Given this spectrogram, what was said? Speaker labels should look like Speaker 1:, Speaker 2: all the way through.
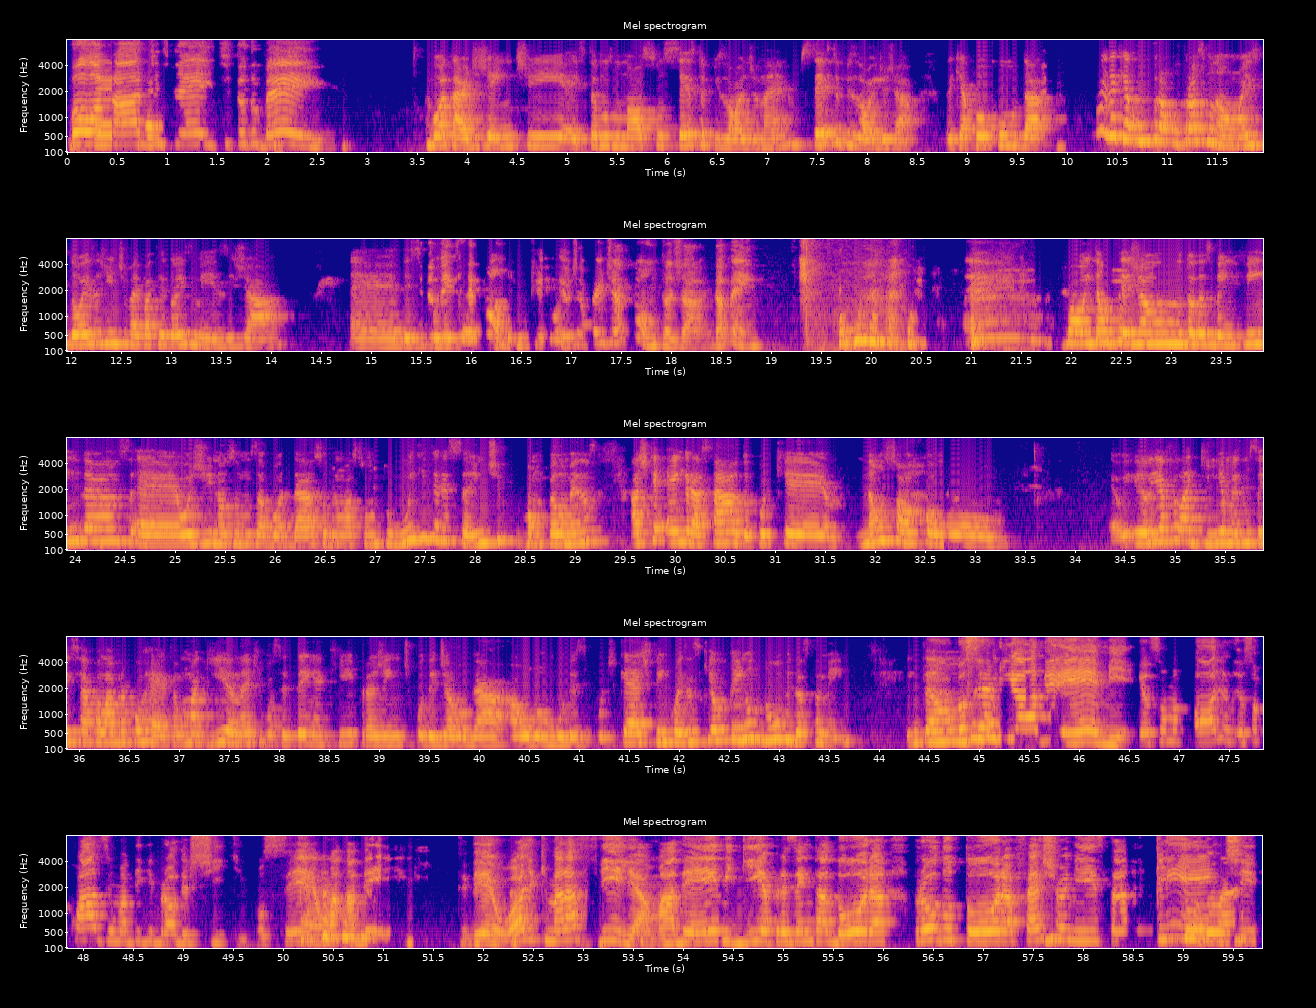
Speaker 1: Boa é, tarde, gente, tudo bem?
Speaker 2: Boa tarde, gente. Estamos no nosso sexto episódio, né? Sexto episódio já. Daqui a pouco dá. É, daqui a... o, o próximo não, mas dois a gente vai bater dois meses já é, desse
Speaker 1: Ainda bem que você conta, porque eu já perdi a conta já, ainda bem.
Speaker 2: Bom, então sejam todas bem-vindas. É, hoje nós vamos abordar sobre um assunto muito interessante. Bom, pelo menos acho que é engraçado, porque não só como. Eu ia falar guia, mas não sei se é a palavra correta. Uma guia, né, que você tem aqui para a gente poder dialogar ao longo desse podcast. Tem coisas que eu tenho dúvidas também. Então.
Speaker 1: Você é minha ADM. Eu sou uma. Olha, eu sou quase uma Big Brother chique. Você é uma ADM. Entendeu? Olha que maravilha! Uma ADM, guia, apresentadora, produtora, fashionista, cliente.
